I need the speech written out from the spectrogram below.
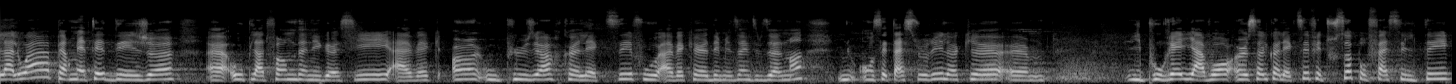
la loi permettait déjà euh, aux plateformes de négocier avec un ou plusieurs collectifs ou avec euh, des médias individuellement. on s'est assuré là, que euh, il pourrait y avoir un seul collectif et tout ça pour faciliter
